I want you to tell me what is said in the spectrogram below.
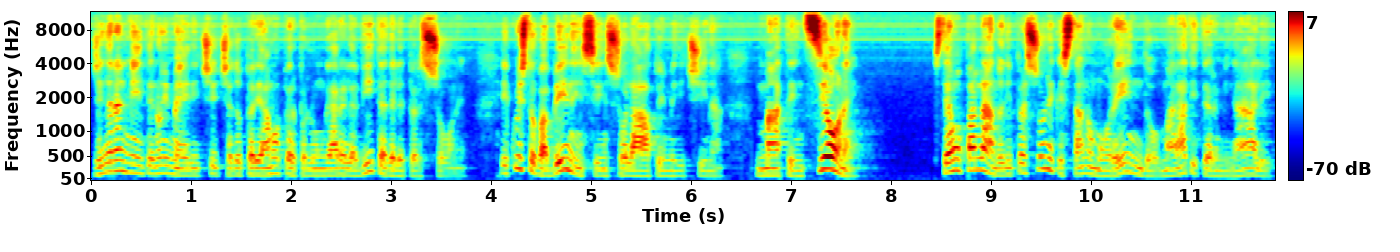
Generalmente noi medici ci adoperiamo per prolungare la vita delle persone e questo va bene in senso lato in medicina, ma attenzione! Stiamo parlando di persone che stanno morendo, malati terminali,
